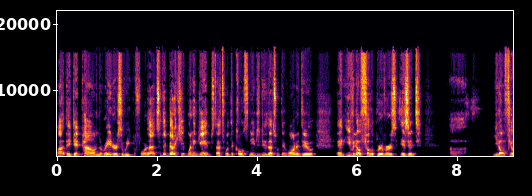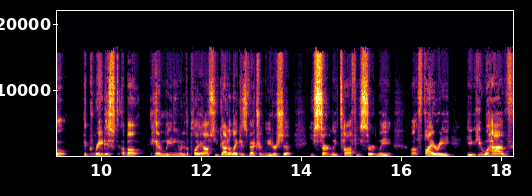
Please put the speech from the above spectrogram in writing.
Uh, they did pound the Raiders a week before that, so they've got to keep winning games. That's what the Colts need to do. That's what they want to do. And even though Philip Rivers isn't, uh, you don't feel the greatest about him leading you into the playoffs. You got to like his veteran leadership. He's certainly tough. He's certainly uh, fiery. He he will have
